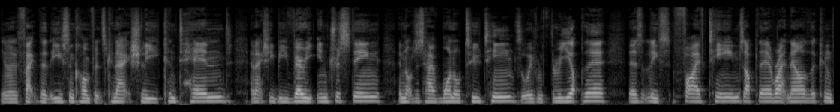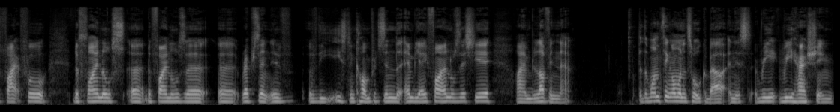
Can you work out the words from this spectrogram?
You know, the fact that the Eastern Conference can actually contend and actually be very interesting and not just have one or two teams or even three up there. There's at least five teams up there right now that can fight for the finals, uh, the finals uh, uh, representative of the Eastern Conference in the NBA Finals this year. I am loving that. But the one thing I want to talk about, and this re- rehashing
